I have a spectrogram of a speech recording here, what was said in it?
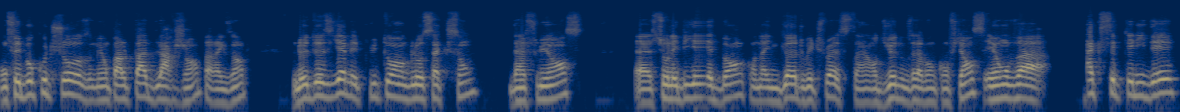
on fait beaucoup de choses, mais on ne parle pas de l'argent, par exemple. Le deuxième est plutôt anglo-saxon, d'influence. Euh, sur les billets de banque, on a une God we trust, hein. en Dieu nous avons confiance, et on va accepter l'idée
